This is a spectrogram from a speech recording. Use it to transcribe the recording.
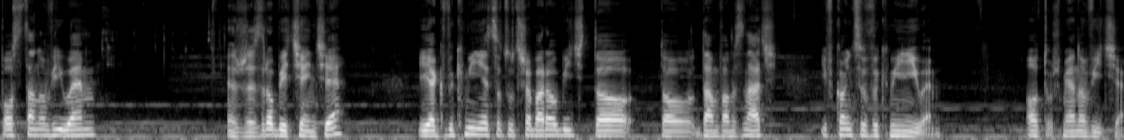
postanowiłem, że zrobię cięcie i jak wykminię, co tu trzeba robić, to, to dam wam znać. I w końcu wykminiłem. Otóż, mianowicie,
